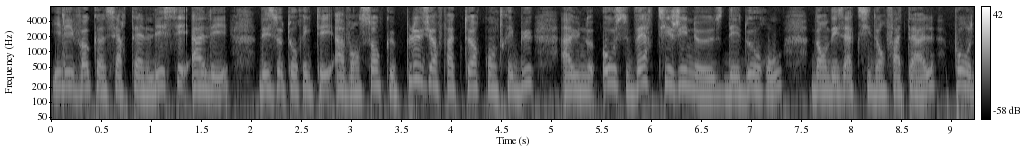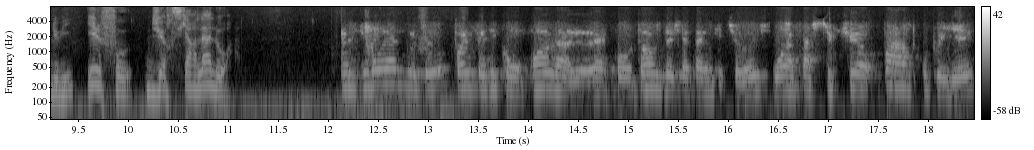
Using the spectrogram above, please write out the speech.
Il évoque un certain laisser-aller des autorités, avançant que plusieurs facteurs contribuent à une hausse vertigineuse des deux roues dans des accidents fatals. Pour lui, il faut durcir la loi. Du moyen de moto, pour essayer de comprendre l'importance de certaines choses, ou infrastructures pas appropriées,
